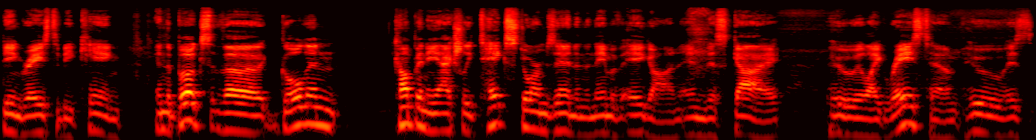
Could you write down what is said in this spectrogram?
being raised to be king. In the books, the Golden company actually takes Storm's End in the name of Aegon and this guy who like raised him, who is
